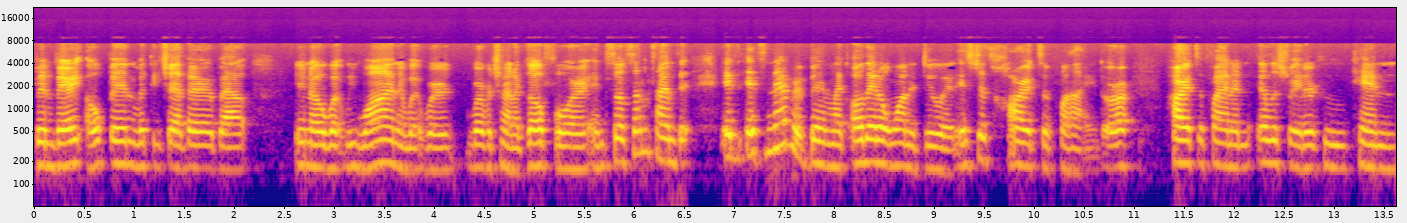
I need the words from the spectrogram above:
been very open with each other about you know what we want and what we're where we're trying to go for. And so sometimes it, it it's never been like oh they don't want to do it. It's just hard to find or hard to find an illustrator who can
